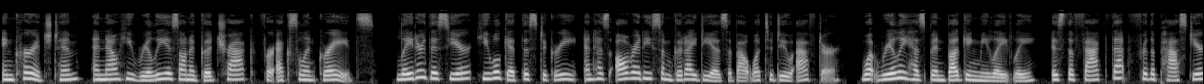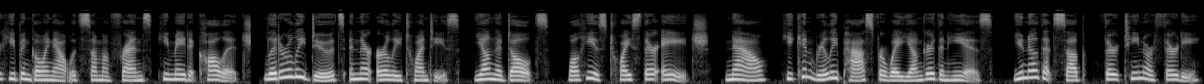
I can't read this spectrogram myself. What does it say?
encouraged him, and now he really is on a good track for excellent grades. Later this year he will get this degree and has already some good ideas about what to do after. What really has been bugging me lately is the fact that for the past year he been going out with some of friends he made at college. Literally dudes in their early 20s, young adults, while he is twice their age. Now, he can really pass for way younger than he is, you know that sub, 13 or 30,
